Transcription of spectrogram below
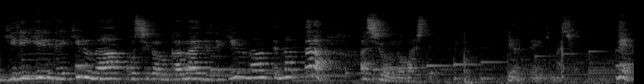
ギリギリできるな腰が浮かないでできるなってなったら足を伸ばしてやっていきましょう。で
